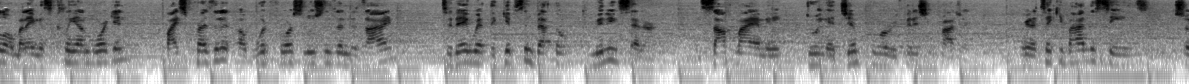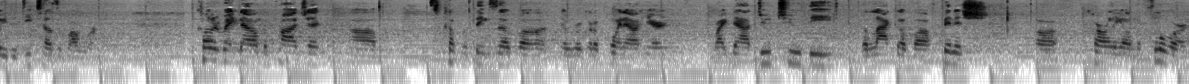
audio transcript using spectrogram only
Hello, my name is Cleon Morgan, Vice President of Wood Floor Solutions and Design. Today we're at the Gibson Bethel Community Center in South Miami doing a gym floor refinishing project. We're going to take you behind the scenes and show you the details of our work. Currently right now on the project, um, there's a couple of things of, uh, that we're going to point out here. Right now, due to the, the lack of uh, finish uh, currently on the floor,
